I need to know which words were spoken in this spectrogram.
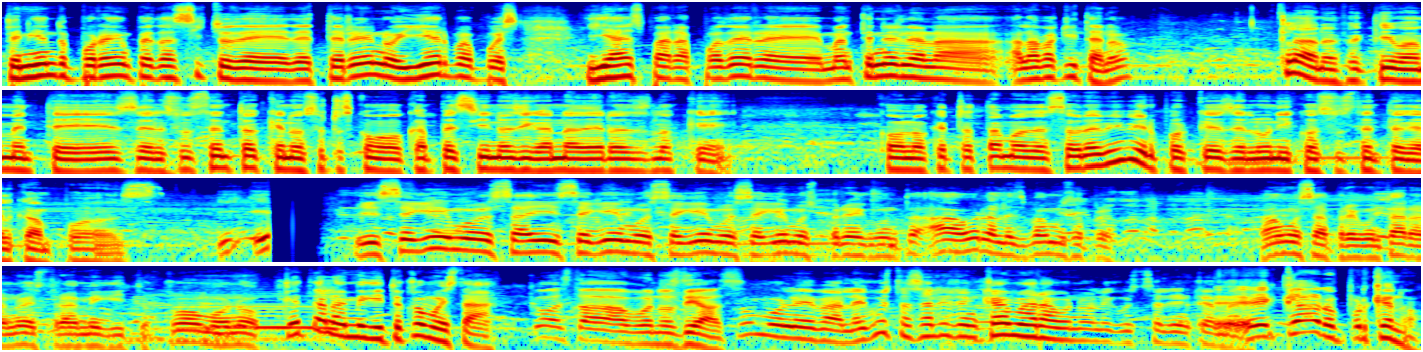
teniendo por ahí un pedacito de, de terreno y hierba, pues ya es para poder eh, mantenerle a la, a la vaquita, ¿no? Claro, efectivamente, es el sustento que nosotros como campesinos y ganaderos es lo que, con lo que tratamos de sobrevivir, porque es el único sustento en el campo. Es- Y seguimos ahí, seguimos, seguimos, seguimos preguntando. Ah, ahora les vamos a preguntar. Vamos a preguntar a nuestro amiguito, ¿cómo no? ¿Qué tal, amiguito? ¿Cómo está? ¿Cómo está? Buenos días. ¿Cómo le va? ¿Le gusta salir en cámara o no le gusta salir en cámara? Eh, claro, ¿por qué no?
